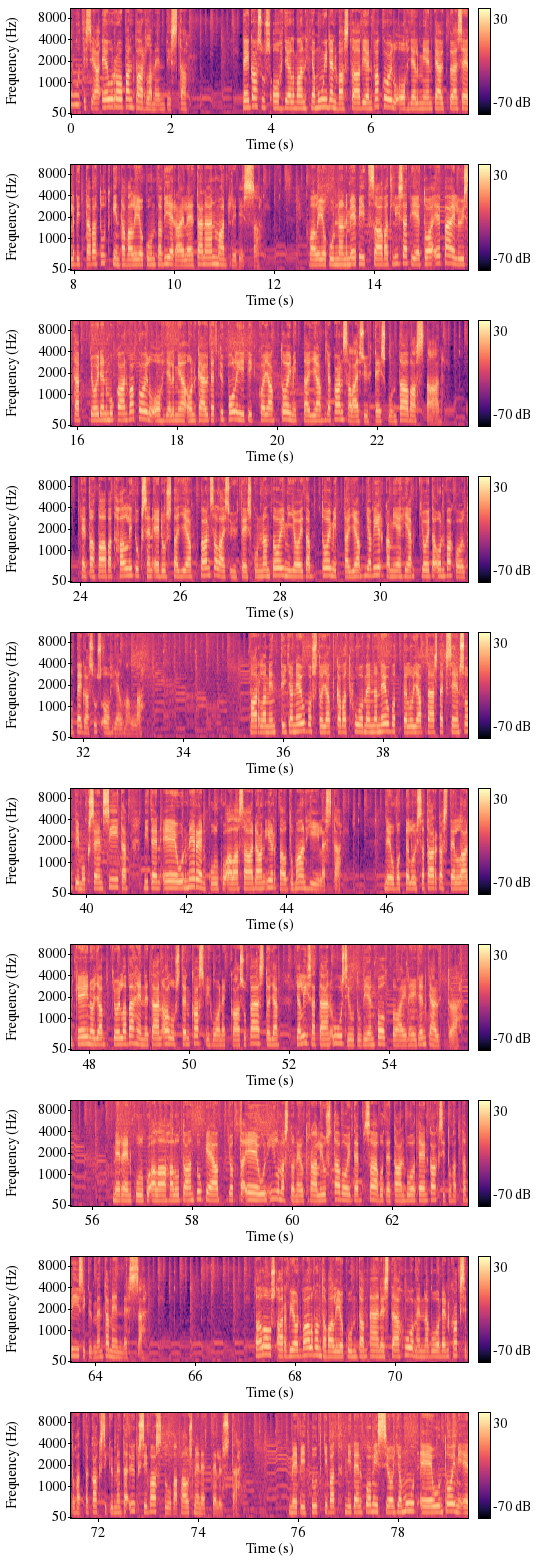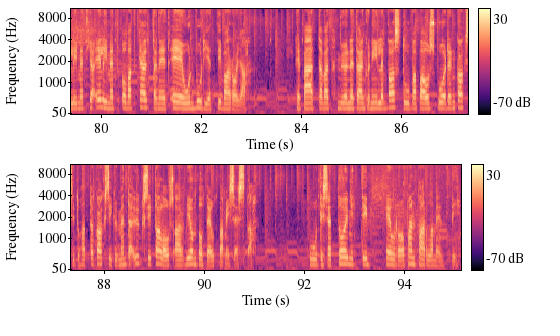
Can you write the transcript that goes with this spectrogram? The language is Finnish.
Uutisia Euroopan parlamentista. Pegasus-ohjelman ja muiden vastaavien vakoiluohjelmien käyttöä selvittävä tutkintavaliokunta vierailee tänään Madridissa. Valiokunnan MEPit saavat lisätietoa epäilyistä, joiden mukaan vakoiluohjelmia on käytetty poliitikkoja, toimittajia ja kansalaisyhteiskuntaa vastaan. He tapaavat hallituksen edustajia, kansalaisyhteiskunnan toimijoita, toimittajia ja virkamiehiä, joita on vakoiltu Pegasus-ohjelmalla. Parlamentti ja neuvosto jatkavat huomenna neuvotteluja päästäkseen sopimukseen siitä, miten EUn merenkulkuala saadaan irtautumaan hiilestä. Neuvotteluissa tarkastellaan keinoja, joilla vähennetään alusten kasvihuonekaasupäästöjä ja lisätään uusiutuvien polttoaineiden käyttöä. Merenkulkualaa halutaan tukea, jotta EUn ilmastoneutraaliustavoite saavutetaan vuoteen 2050 mennessä. Talousarvion valvontavaliokunta äänestää huomenna vuoden 2021 vastuuvapausmenettelystä. MEPit tutkivat, miten komissio ja muut EUn toimielimet ja elimet ovat käyttäneet EUn budjettivaroja. He päättävät, myönnetäänkö niille vastuuvapaus vuoden 2021 talousarvion toteuttamisesta. Uutiset toimitti Euroopan parlamentti.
